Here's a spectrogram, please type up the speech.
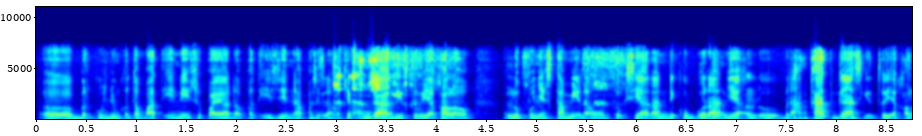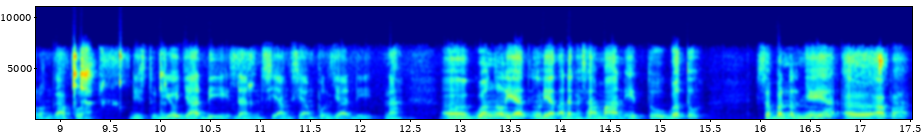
eh, berkunjung ke tempat ini supaya dapat izin apa segala macam enggak gitu ya kalau lu punya stamina untuk siaran di kuburan ya lu berangkat gas gitu ya kalau enggak pun di studio jadi dan siang-siang pun jadi. Nah eh, gua ngelihat ngelihat ada kesamaan itu. Gua tuh sebenarnya ya eh, apa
